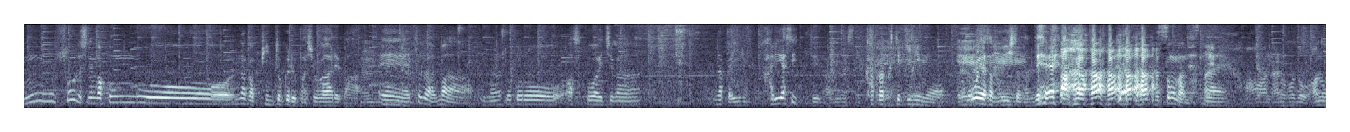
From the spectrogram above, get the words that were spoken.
い、うんそうですね、まあ、今後、なんかピンとくる場所があれば、えーただ、まあ、今のところ、あそこは一番、なんかいいの借りやすいっていうのはありますね、価格的にも、えー。大家さんもいい人なんで、そうなんですね、はい。ああなるほど。あの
